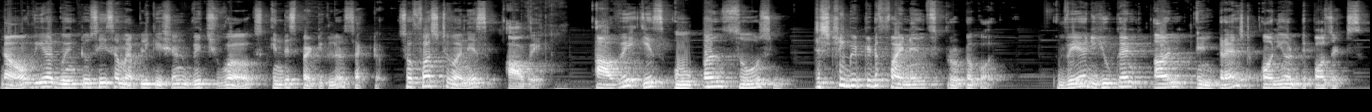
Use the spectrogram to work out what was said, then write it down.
Now we are going to see some application which works in this particular sector. So first one is aave Aave is open source distributed finance protocol where you can earn interest on your deposits.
